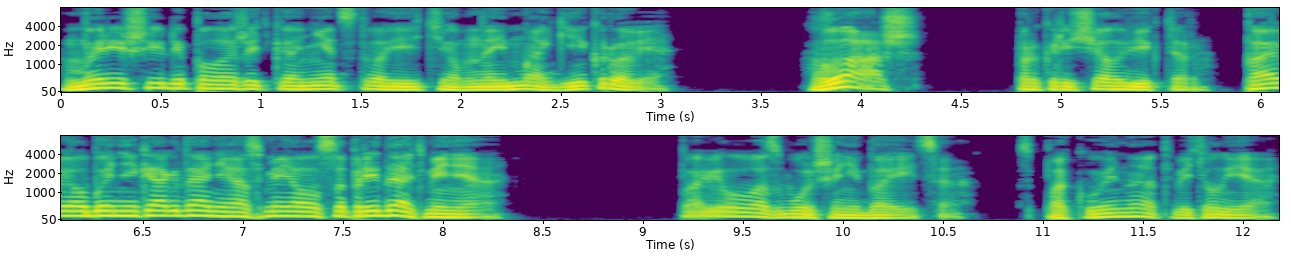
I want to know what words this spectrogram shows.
Мы решили положить конец твоей темной магии крови». «Ложь!» — прокричал Виктор. «Павел бы никогда не осмелился предать меня!» «Павел вас больше не боится», — спокойно ответил я.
